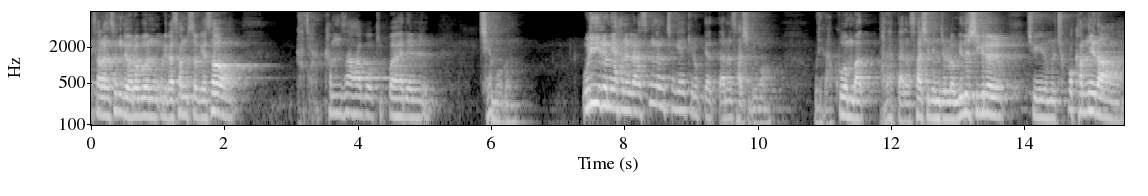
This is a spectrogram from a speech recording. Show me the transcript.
사랑하는 성도 여러분, 우리가 삶 속에서 가장 감사하고 기뻐해야 될 제목은 우리 이름이 하늘나라 생명책에 기록되었다는 사실이고 우리가 구원받았다는 사실인 줄로 믿으시기를 주의 이름으로 축복합니다.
